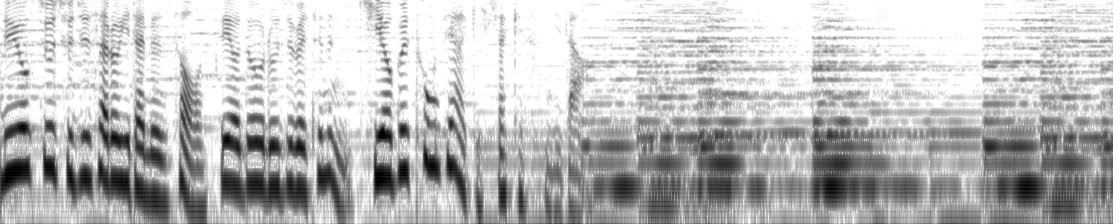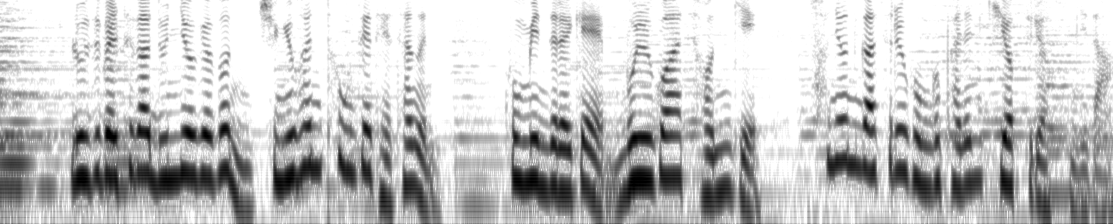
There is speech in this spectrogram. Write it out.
뉴욕주 주지사로 일하면서 세어도 루즈벨트는 기업을 통제하기 시작했습니다. 루즈벨트가 눈여겨본 중요한 통제 대상은 국민들에게 물과 전기, 천연가스를 공급하는 기업들이었습니다.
